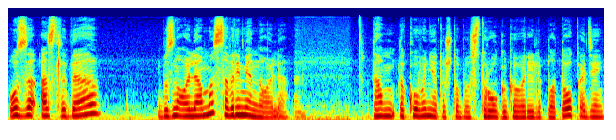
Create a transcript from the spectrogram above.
O'zi aslida bizni oilamiz современный oila. Там такого нету, чтобы строго говорили платок одень.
